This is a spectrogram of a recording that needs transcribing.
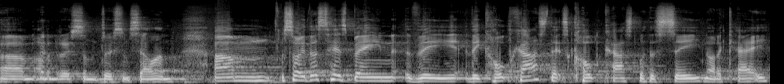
Um, I'm going to do some do some selling. Um, so this has been the the Cultcast. That's Cultcast with a C, not a K.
